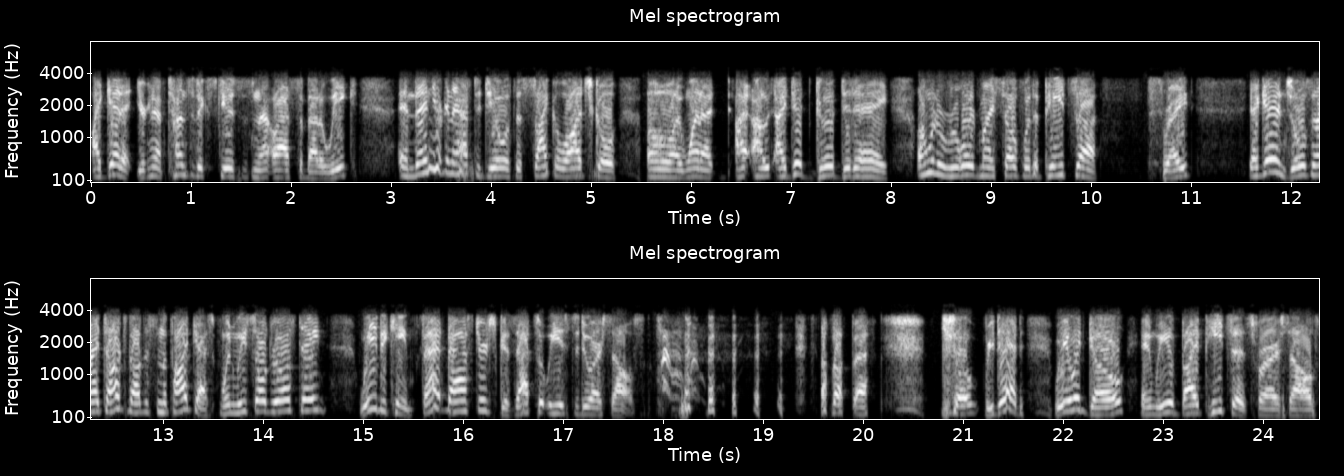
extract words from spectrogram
I get it. You're going to have tons of excuses, and that lasts about a week. And then you're going to have to deal with the psychological. Oh, I want to. I, I I did good today. I want to reward myself with a pizza, right? Again, Jules and I talked about this in the podcast. When we sold real estate, we became fat bastards because that's what we used to do ourselves. About that? So we did. We would go and we would buy pizzas for ourselves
